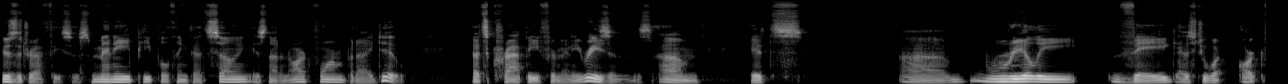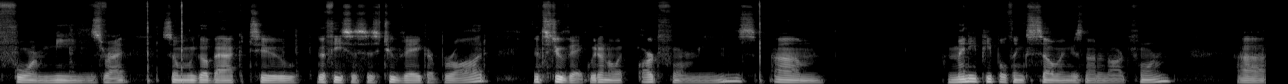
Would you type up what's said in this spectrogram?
Here's the draft thesis. Many people think that sewing is not an art form, but I do. That's crappy for many reasons. Um, it's uh, really vague as to what art form means, right? So when we go back to the thesis is too vague or broad, it's too vague. We don't know what art form means. Um, many people think sewing is not an art form. Uh,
